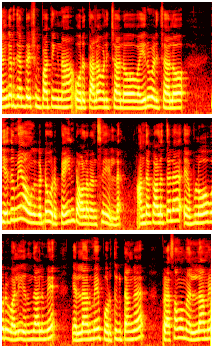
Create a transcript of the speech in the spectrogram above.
யங்கர் ஜென்ரேஷன் பார்த்தீங்கன்னா ஒரு தலை வலிச்சாலோ வயிறு வலிச்சாலோ எதுவுமே அவங்கக்கிட்ட ஒரு பெயின் டாலரன்ஸே இல்லை. அந்த காலத்தில் எவ்வளோ ஒரு வழி இருந்தாலுமே எல்லாருமே பொறுத்துக்கிட்டாங்க. பிரசவம் எல்லாமே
